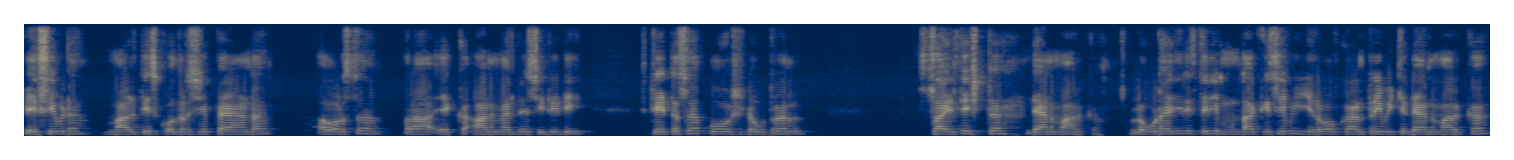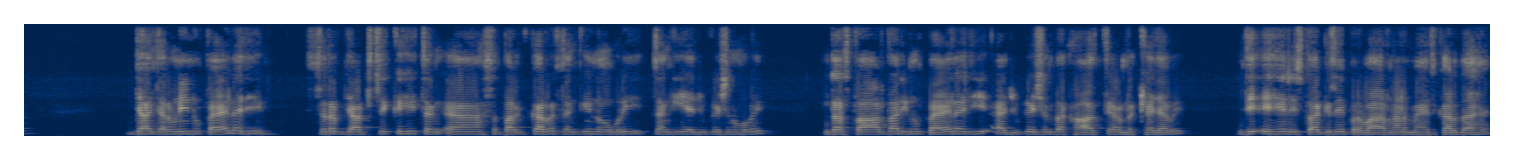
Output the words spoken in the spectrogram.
ਪੇਸਿਵਡ ਮਲਟੀ ਸਕਾਲਰਸ਼ਿਪ ਐਂਡ ਔਰਸ, ਭਰਾ ਇੱਕ unmarried CTD status post doctoral scientist Denmark ਲੋੜ ਹੈ ਜੀ ਰਿਸ਼ਤੇ ਦੀ, ਮੁੰਡਾ ਕਿਸੇ ਵੀ ਯੂਰਪ ਕੰਟਰੀ ਵਿੱਚ ਡੈਨਮਾਰਕ ਜਾਂ ਜਰਮਨੀ ਨੂੰ ਪਹਿਲ ਹੈ ਜੀ। ਸਿਰਫ ਜੱਟ ਸਿੱਖ ਹੀ ਚੰਗ- ਅਹ ਸੰਪਰਕ ਕਰਨ ਚੰਗੀ ਨੌਕਰੀ, ਚੰਗੀ ਐਜੂਕੇਸ਼ਨ ਹੋਵੇ। ਦਸਤਾਰਧਾਰੀ ਨੂੰ ਪਹਿਲ ਹੈ ਜੀ ਐਜੂਕੇਸ਼ਨ ਦਾ ਖਾਸ ਧਿਆਨ ਰੱਖਿਆ ਜਾਵੇ। ਜੇ ਇਹ ਰਿਸ਼ਤਾ ਕਿਸੇ ਪਰਿਵਾਰ ਨਾਲ ਮੈਚ ਕਰਦਾ ਹੈ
